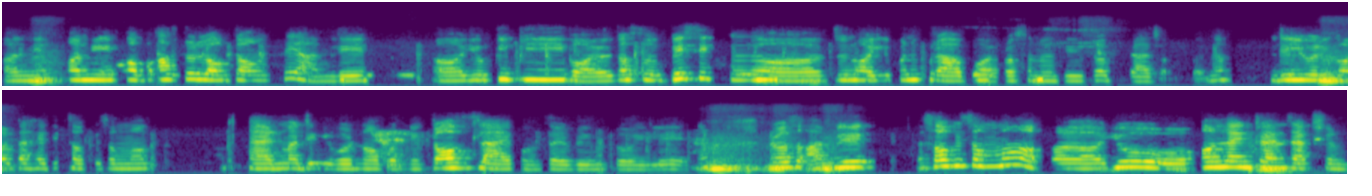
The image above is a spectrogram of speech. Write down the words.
अनि अनि अब आफ्टर लकडाउन चाहिँ हामीले यो पिपी भयो जस्तो बेसिक जुन अहिले पनि कुरा भयो प्रसन्नजी र विराजहरू होइन? डेलिभरी गर्दाखेरि सकेसम्म ह्यान्डमा डेलिभर नगर्ने ग्लोभ्स लगाएको हुन्छ एभ्री इम्प्लोइले होइन? र हामीले सकेसम्म यो अनलाइन ट्रान्ज्याक्सन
